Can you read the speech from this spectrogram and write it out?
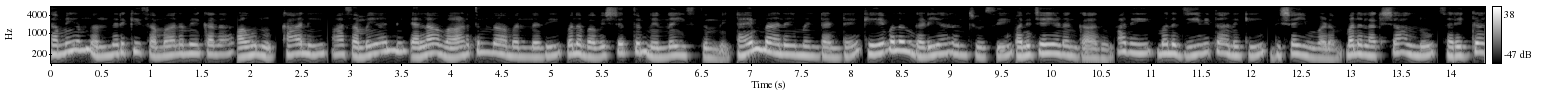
సమయం అందరికీ సమానమే కదా? అవును. కానీ ఆ సమయాన్ని ఎలా వాడుతున్నామన్నది మన భవిష్యత్తు నిర్ణయిస్తుంది. టైం మేనేజ్మెంట్ అంటే కేవలం గడియారం చూసి పనిచేయడం కాదు. అది మన జీవితానికి దిశ ఇవ్వడం. మన లక్ష్యాలను సరిగ్గా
